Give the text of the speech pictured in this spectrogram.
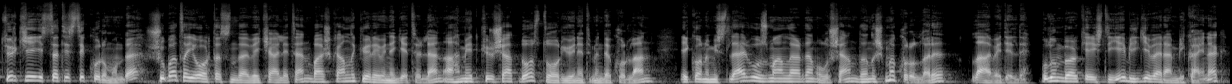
Türkiye İstatistik Kurumu'nda Şubat ayı ortasında vekaleten başkanlık görevine getirilen Ahmet Kürşat Dostdoğru yönetiminde kurulan ekonomistler ve uzmanlardan oluşan danışma kurulları lağvedildi. Bloomberg HD'ye bilgi veren bir kaynak,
